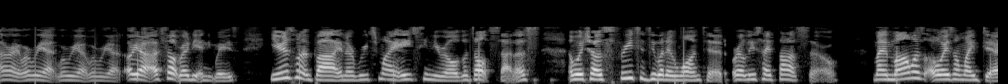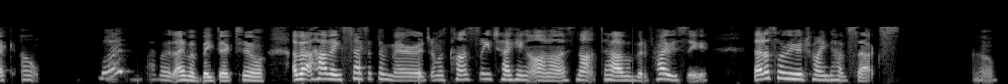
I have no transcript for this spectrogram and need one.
Alright, where we at? Where we at? Where we at? Oh yeah, I felt ready anyways. Years went by and I reached my 18 year old adult status in which I was free to do what I wanted, or at least I thought so. My mom was always on my dick. Oh, what? I have, a, I have a big dick too. About having sex after marriage and was constantly checking on us not to have a bit of privacy. That is why we were trying to have sex. Oh.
